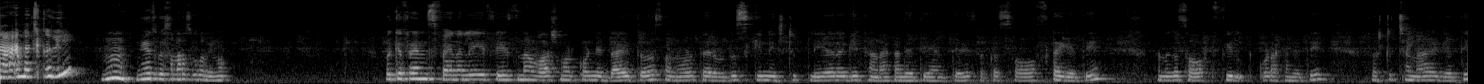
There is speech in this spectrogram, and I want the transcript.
ನಾನು ಹಚ್ಕೊಲಿ ಹ್ಞೂ ಸಣ್ಣ ಹಚ್ಕೋಬಾರ್ದು ಇನ್ನು ಓಕೆ ಫ್ರೆಂಡ್ಸ್ ಫೈನಲಿ ಫೇಸ್ನ ವಾಶ್ ಮಾಡ್ಕೊಂಡಿದ್ದಾಯ್ತು. ಸೊ ನೋಡ್ತಾ ಇರೋದು ಸ್ಕಿನ್ ಎಷ್ಟು ಕ್ಲಿಯರ್ ಆಗಿ ಕಾಣಕಂದೈತಿ ಅಂತೇಳಿ ಸ್ವಲ್ಪ ಸಾಫ್ಟ್ ಆಗೈತಿ. ನನಗೆ ಸಾಫ್ಟ್ ಫೀಲ್ ಕೊಡಕಂದೈತಿ ಅಷ್ಟು ಚೆನ್ನಾಗೈತಿ.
